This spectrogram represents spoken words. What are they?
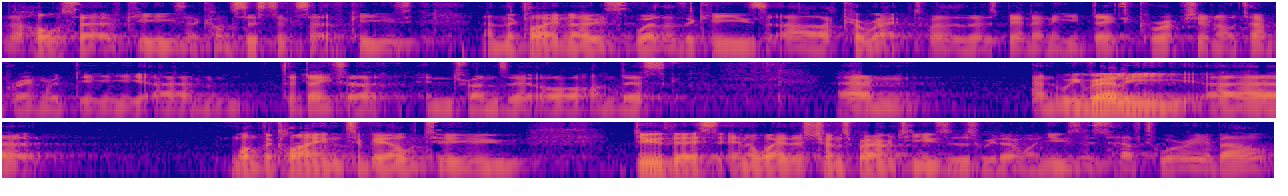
the whole set of keys, a consistent set of keys, and the client knows whether the keys are correct, whether there's been any data corruption or tampering with the, um, the data in transit or on disk. Um, and we really uh, want the client to be able to do this in a way that's transparent to users. We don't want users to have to worry about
